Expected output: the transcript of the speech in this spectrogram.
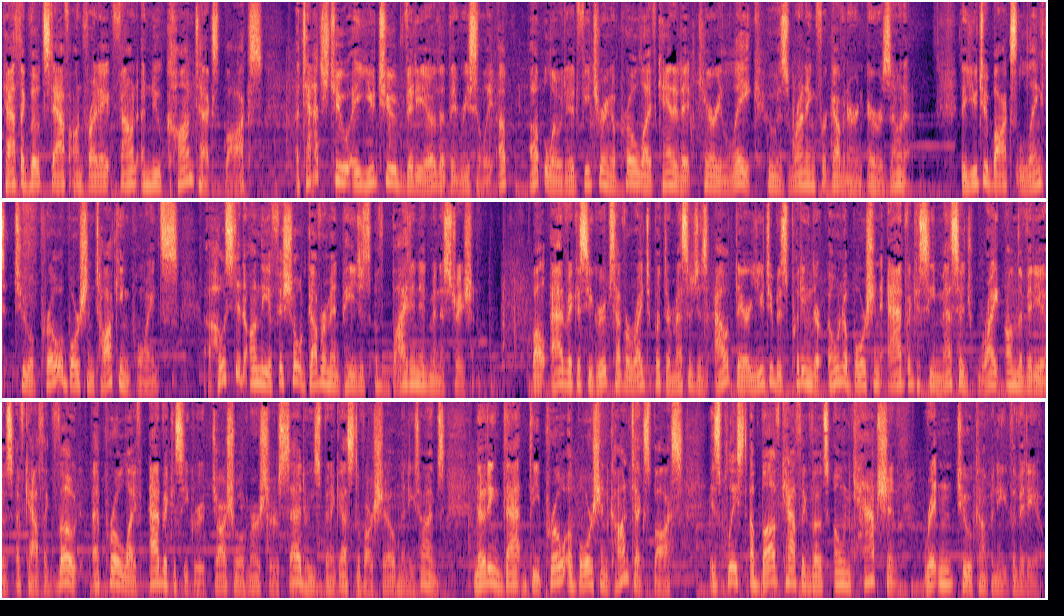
Catholic Vote staff on Friday found a new context box attached to a YouTube video that they recently up- uploaded featuring a pro life candidate, Kari Lake, who is running for governor in Arizona. The YouTube box linked to a pro abortion talking points uh, hosted on the official government pages of Biden administration. While advocacy groups have a right to put their messages out there, YouTube is putting their own abortion advocacy message right on the videos of Catholic Vote, a pro life advocacy group, Joshua Mercer said, who's been a guest of our show many times, noting that the pro abortion context box is placed above Catholic Vote's own caption written to accompany the video.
